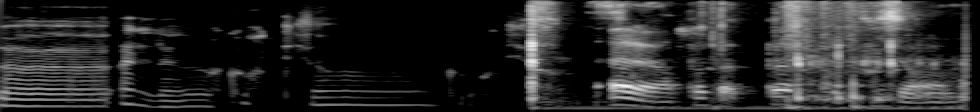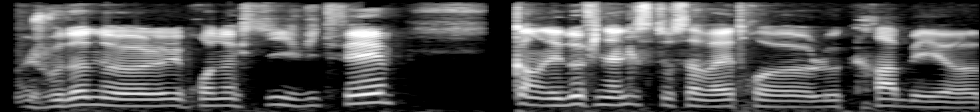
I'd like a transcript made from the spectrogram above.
Euh, alors, courtisan. Alors, pop, pop, pop. Je vous donne euh, les pronostics vite fait. Quand les deux finalistes, ça va être euh, le crabe et, euh,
